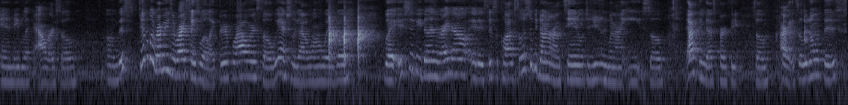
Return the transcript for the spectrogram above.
in maybe like an hour or so. Um, this typically red beans and rice takes what like three or four hours, so we actually got a long way to go. But it should be done right now. It is six o'clock, so it should be done around ten, which is usually when I eat. So I think that's perfect. So all right, so we're done with this.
